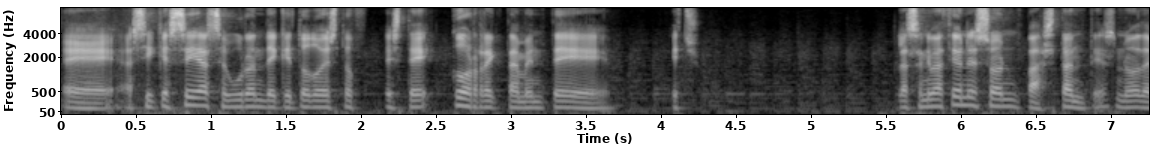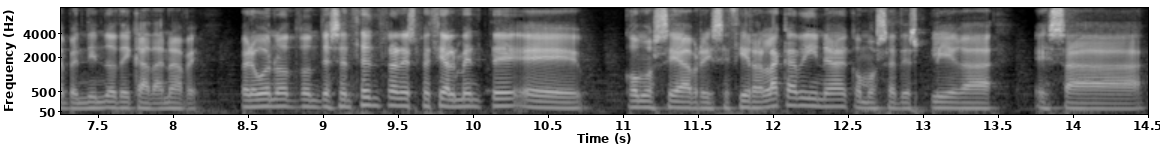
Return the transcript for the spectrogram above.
eh, así que se aseguran de que todo esto esté correctamente hecho. Las animaciones son bastantes, ¿no? Dependiendo de cada nave. Pero bueno, donde se centran especialmente eh, cómo se abre y se cierra la cabina, cómo se despliega esa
